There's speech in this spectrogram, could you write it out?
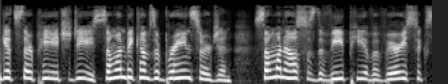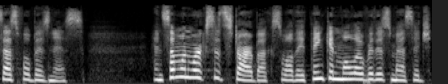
gets their PhD. Someone becomes a brain surgeon. Someone else is the VP of a very successful business. And someone works at Starbucks while they think and mull over this message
